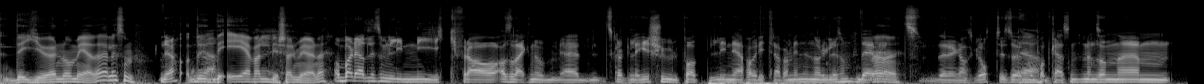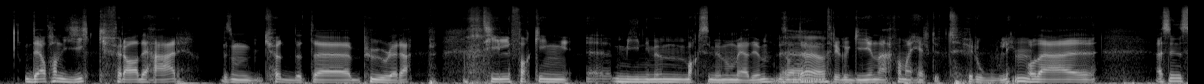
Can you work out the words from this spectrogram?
Det gjør noe med det, liksom. ja. Det, Ja. det er veldig sjarmerende. Og bare det at liksom Linni gikk fra Altså det er ikke noe Jeg skal ikke legge skjul på at Linni er favorittrapperen min i Norge, liksom. Det vet dere ganske godt hvis du hører Ja. på podkasten. Men sånn um, Det at han gikk fra det her, liksom køddete pulerapp, til fucking eh, minimum, maksimum og medium. Liksom, Ja, Den trilogien er for meg helt utrolig. Mm. Og det er jeg synes,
